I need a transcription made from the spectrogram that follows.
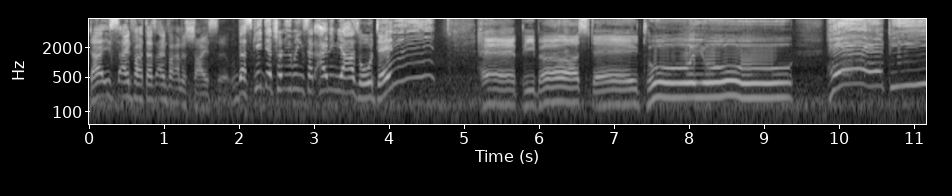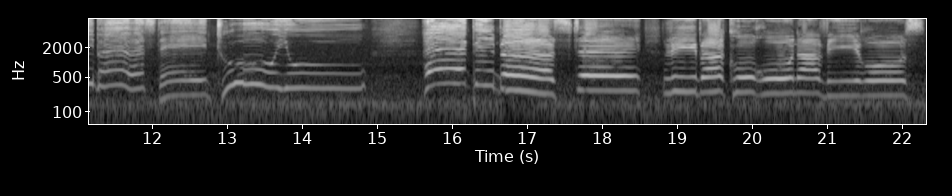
Da ist einfach, das ist einfach alles scheiße. Und das geht jetzt schon übrigens seit einem Jahr so, denn Happy Birthday to you. Happy Birthday to you. Happy Birthday, lieber Coronavirus.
